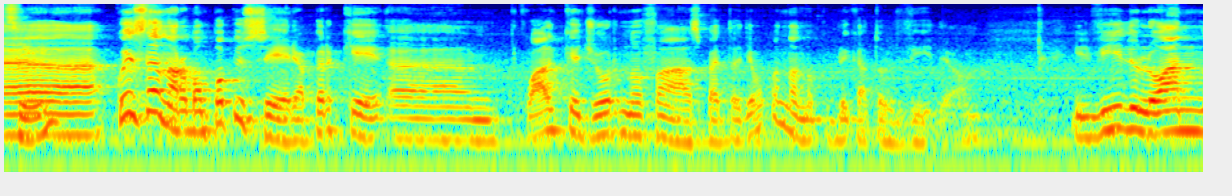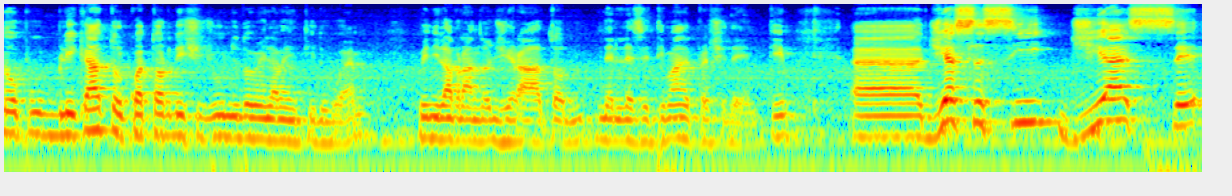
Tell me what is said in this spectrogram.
Sì. Eh, questa è una roba un po' più seria perché ehm, qualche giorno fa, aspetta, vediamo quando hanno pubblicato il video. Il video lo hanno pubblicato il 14 giugno 2022, quindi l'avranno girato nelle settimane precedenti. Eh, GSC, GS,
